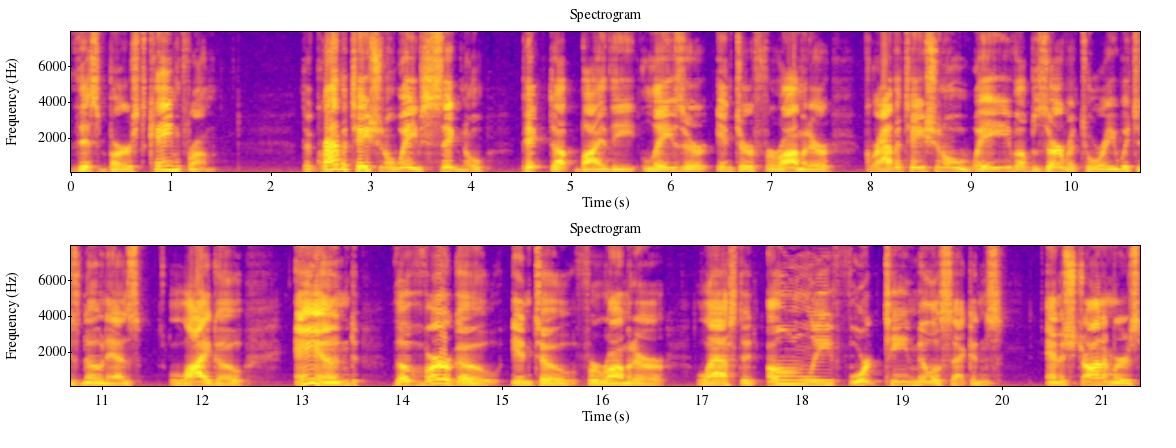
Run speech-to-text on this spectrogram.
this burst came from. The gravitational wave signal picked up by the Laser Interferometer Gravitational Wave Observatory, which is known as LIGO, and the Virgo Interferometer lasted only 14 milliseconds, and astronomers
